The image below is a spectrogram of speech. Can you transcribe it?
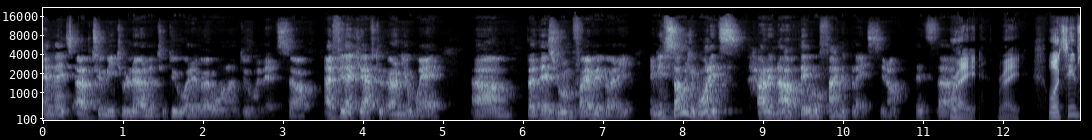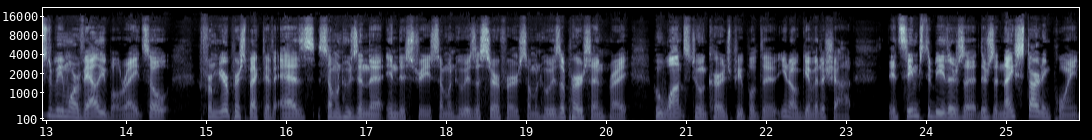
and it's up to me to learn and to do whatever I want to do with it. So I feel like you have to earn your way, um, but there's room for everybody. And if somebody wants it hard enough, they will find a place. You know, it's uh, right, right. Well, it seems to be more valuable, right? So from your perspective as someone who's in the industry someone who is a surfer someone who is a person right who wants to encourage people to you know give it a shot it seems to be there's a there's a nice starting point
